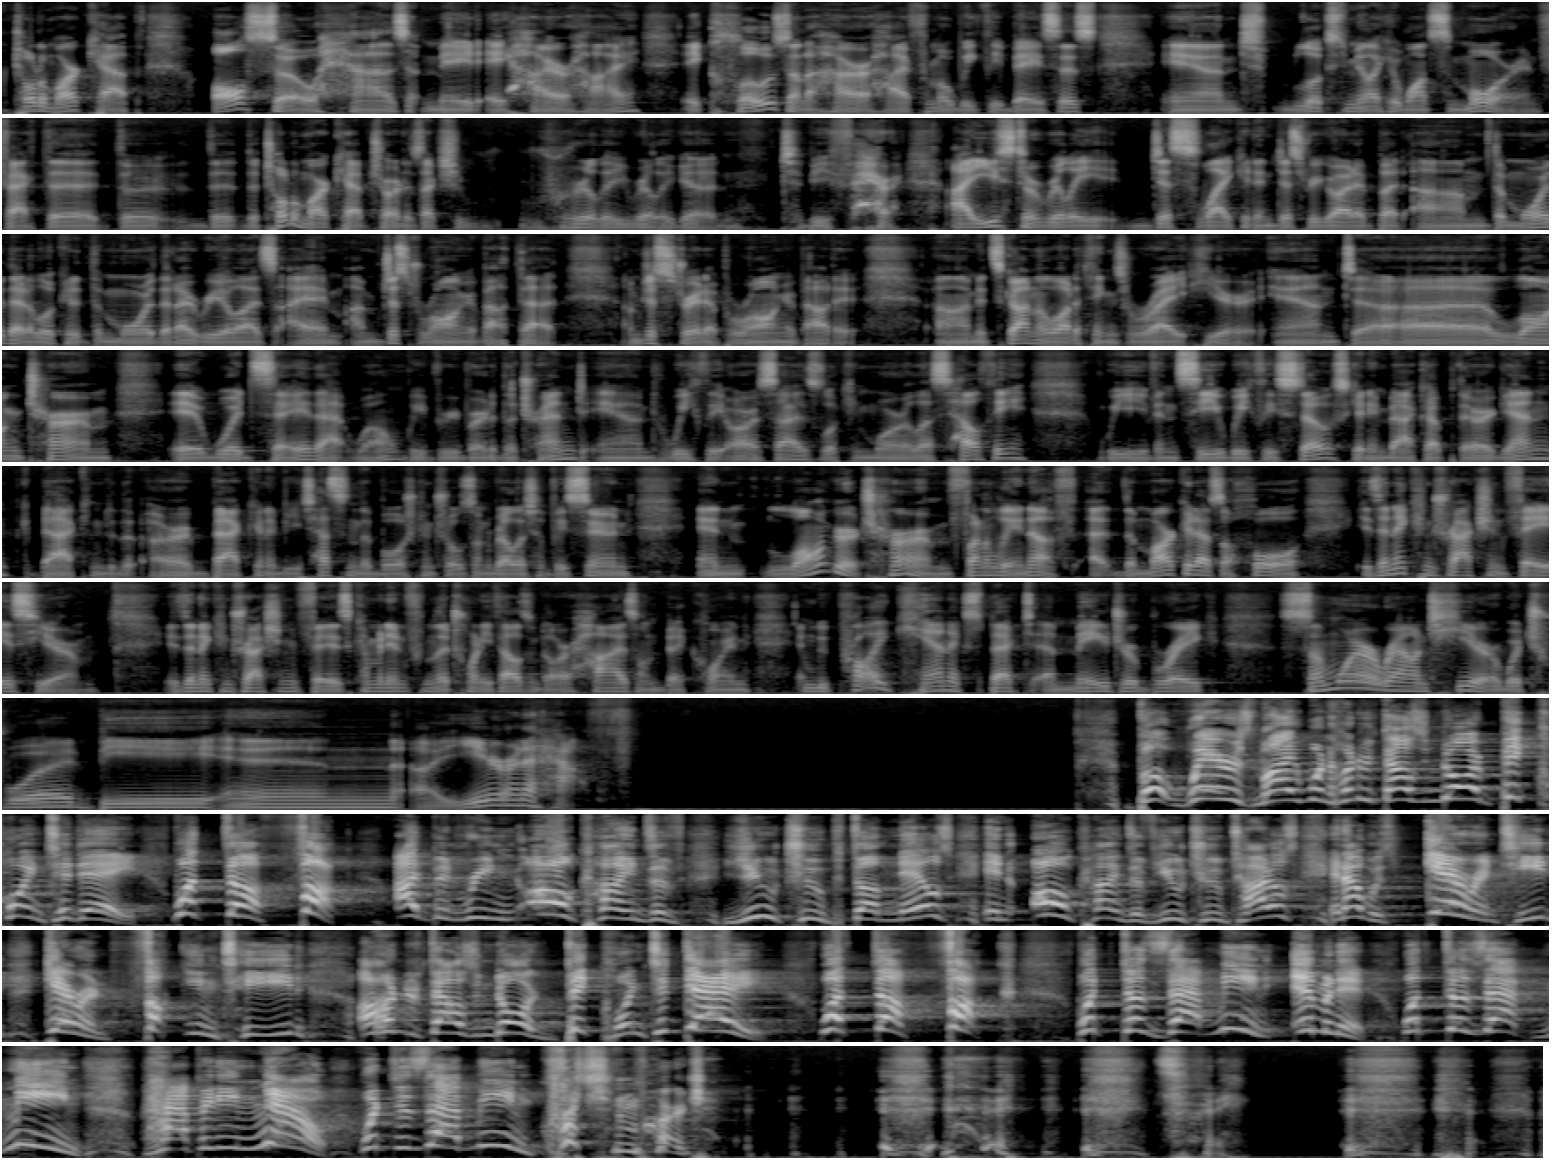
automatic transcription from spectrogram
Total market cap also has made a higher high. It closed on a higher high from a weekly basis and looks to me like it wants some more. In fact, the the the, the total market cap chart is actually really really good. To be fair, I used to really dislike it and disregard it, but um, the more that I look at it, the more that I realize I am I'm just wrong about that. I'm just straight up wrong about it. Um, it's gotten a lot of things right here, and uh, long term, it would say that well we've reverted the trend and weekly RSI is looking more or less healthy. We even see weekly Stochs getting back up there again back into the are back going to be testing the bullish controls on relatively soon. And longer term, funnily enough, uh, the market as a whole is in a contraction phase here. Is in a contraction phase coming in from the twenty thousand dollar highs on Bitcoin, and we probably can expect a major break somewhere around here, which would be in a year and a half. But where's my $100,000 Bitcoin today? What the fuck? I've been reading all kinds of YouTube thumbnails and all kinds of YouTube titles, and I was guaranteed, guaranteed, $100,000 Bitcoin today. What the fuck? What does that mean? Imminent. What does that mean? Happening now. What does that mean? Question mark. it's like,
